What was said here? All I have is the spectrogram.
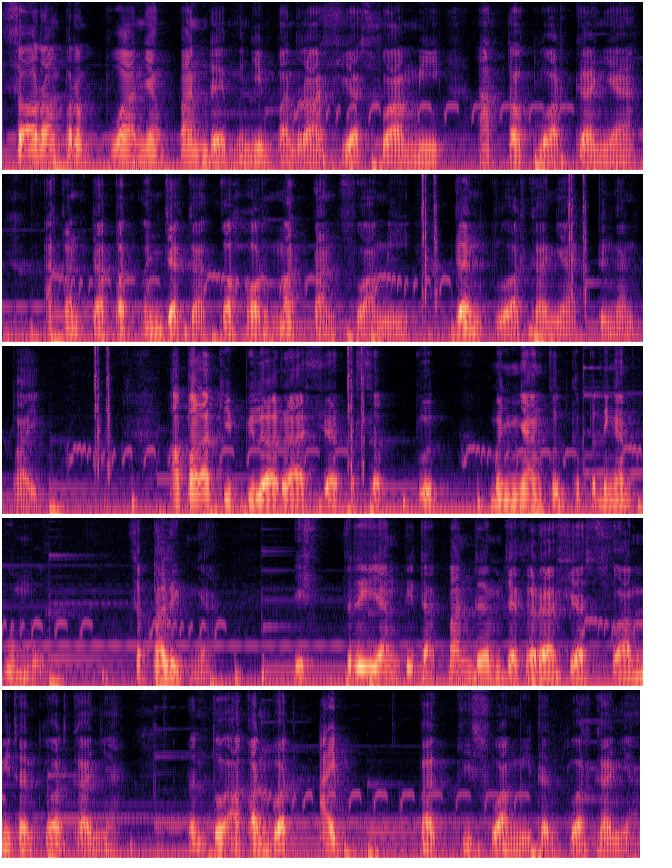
Seorang perempuan yang pandai menyimpan rahasia suami atau keluarganya akan dapat menjaga kehormatan suami dan keluarganya dengan baik apalagi bila rahasia tersebut menyangkut kepentingan umum. Sebaliknya, istri yang tidak pandai menjaga rahasia suami dan keluarganya tentu akan buat aib bagi suami dan keluarganya,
